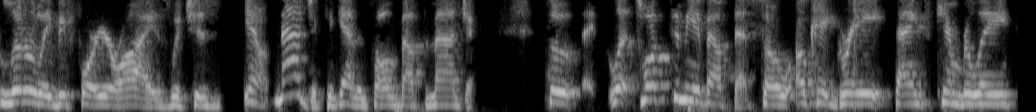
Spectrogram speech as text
literally before your eyes, which is you know magic. Again, it's all about the magic. So let talk to me about this. So okay, great. Thanks, Kimberly.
